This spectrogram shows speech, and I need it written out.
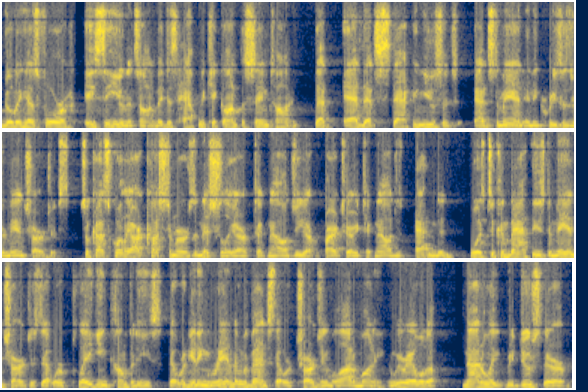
building has four AC units on, they just happen to kick on at the same time. That add that stacking usage adds demand and increases demand charges. So consequently, our customers initially, our technology, our proprietary technology is patented was to combat these demand charges that were plaguing companies that were getting random events that were charging them a lot of money. And we were able to not only reduce their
